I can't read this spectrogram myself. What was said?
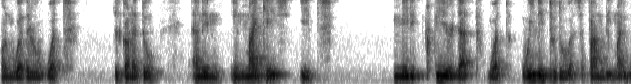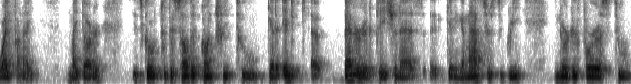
on whether what you're gonna do. And in in my case, it made it clear that what we need to do as a family, my wife and I, my daughter, is go to this other country to get edu- a better education as uh, getting a master's degree in order for us to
